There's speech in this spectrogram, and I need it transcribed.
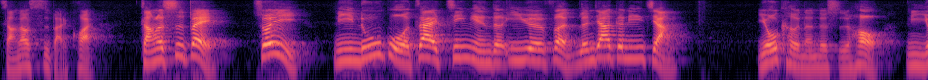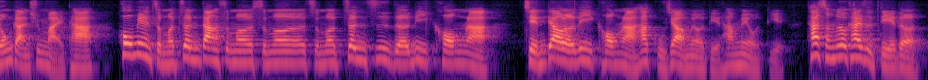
涨到四百块，涨了四倍。所以你如果在今年的一月份，人家跟你讲有可能的时候，你勇敢去买它，后面怎么震荡？什么什么什么政治的利空啦，减掉了利空啦，它股价有没有跌？它没有跌，它什么时候开始跌的？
